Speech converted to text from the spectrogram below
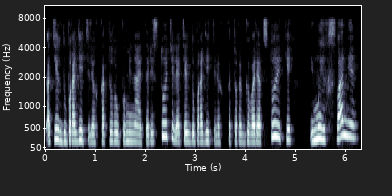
о тех добродетелях, которые упоминает Аристотель, о тех добродетелях, о которых говорят стоики, и мы их с вами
